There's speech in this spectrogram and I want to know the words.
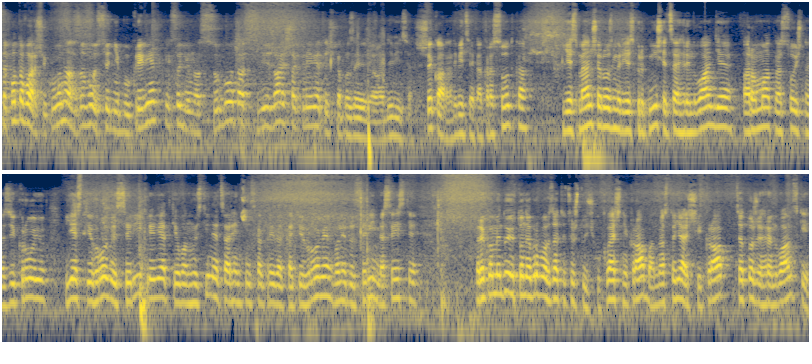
Це по товарщику. У нас завоз сьогодні був креветки. Сьогодні у нас субота, свіжайша креветочка позаїжджала. Дивіться, шикарно. Дивіться, яка красотка. Є менший розмір, є крупніші. Це Гренландія, ароматна, сочна з ікрою. Є тігрові, сирі креветки, лангустіни, це аргентинська креветка тігрові. Вони тут сирі, м'ясисті. Рекомендую, хто не пробував взяти цю штучку. Клешні краба, настоящий краб, це теж гренландський.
